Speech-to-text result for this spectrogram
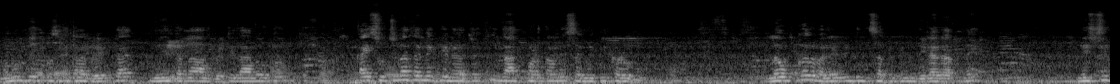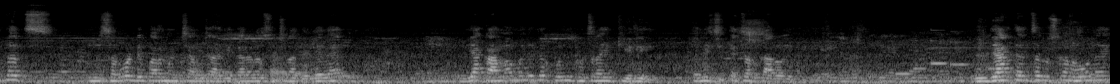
म्हणून ते प्रत्येकाला भेटतात. मी त्यांना आज भेटीला आलो होतो. काही सूचना त्यांनी केल्या होत्या की जात पडताळणी समितीकडून. लवकर व्हॅलिडिटी सर्टिफिकेट दिल्या जात नाही. निश्चितच सर्व डिपार्टमेंटच्या आमच्या अधिकाऱ्यांना सूचना दिलेल्या आहेत. या कामामध्ये जर कोणी खुचराई केली तर निश्चित त्याच्यावर कारवाई केली विद्यार्थ्यांचं नुकसान होऊ नये.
